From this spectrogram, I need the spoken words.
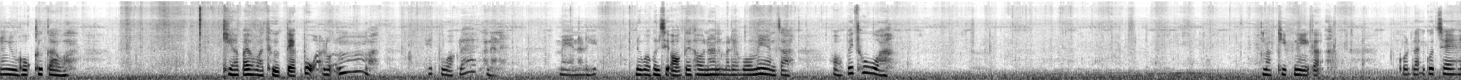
ยังอยู่หกคือเก่าเคลียร์ไปว่าถือแตกปวเลยอืมเฮ็ดปวกแล้วขนาดนั้นแม่นะลินึกว่าเพิ่นสิออกแต่เท่านั้นมาแล้วบ่แม่นจ้ะออกไปทั่วมาคลิปนี้ก็กดไลค์กดแชร์ให้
